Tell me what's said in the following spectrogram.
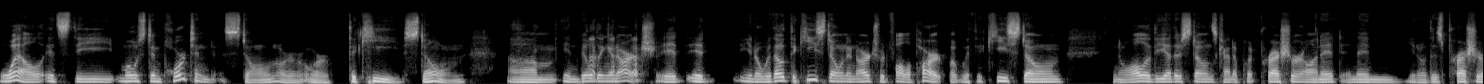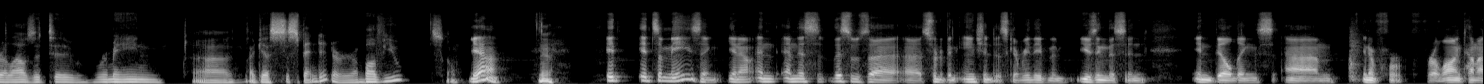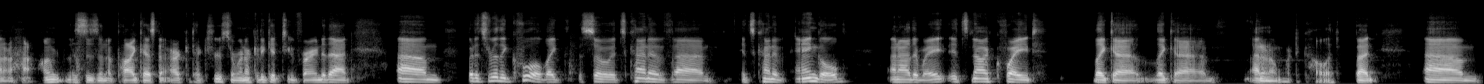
Well, it's the most important stone, or or the key stone, um, in building an arch. It it you know without the keystone, an arch would fall apart. But with the keystone, you know all of the other stones kind of put pressure on it, and then you know this pressure allows it to remain, uh, I guess, suspended or above you. So yeah, yeah it it's amazing, you know, and and this this was a, a, sort of an ancient discovery. They've been using this in in buildings, um, you know, for for a long time. I don't know how long. This isn't a podcast on architecture, so we're not going to get too far into that. Um, but it's really cool. Like so, it's kind of uh, it's kind of angled on either way. It's not quite like a like a I don't know what to call it, but um,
